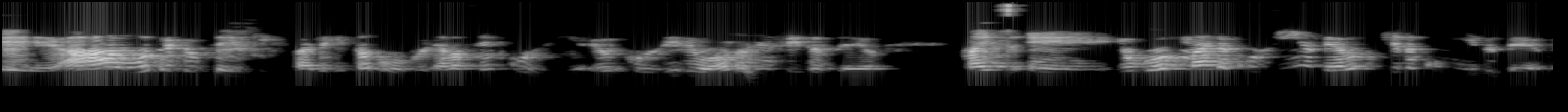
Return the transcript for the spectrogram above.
é, a outra que eu sei que faz aqui tá louco, ela sempre cozinha, eu inclusive eu amo as receitas dela, mas é, eu gosto mais da cozinha dela do que da comida dela.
